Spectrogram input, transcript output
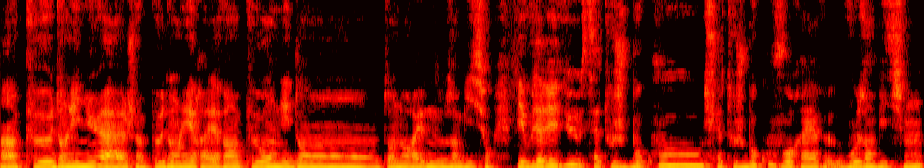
un peu dans les nuages, un peu dans les rêves, un peu on est dans, dans nos rêves, nos ambitions. Mais vous avez vu, ça touche beaucoup, ça touche beaucoup vos rêves, vos ambitions.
